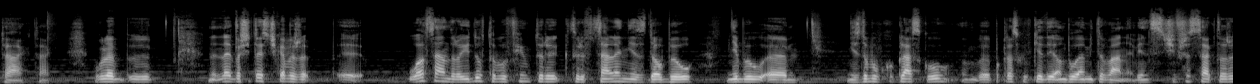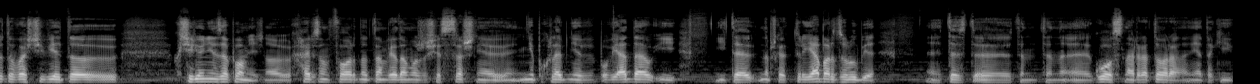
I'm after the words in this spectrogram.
Tak, tak. W ogóle yy, właśnie to jest ciekawe, że yy, Łowca Androidów to był film, który, który wcale nie zdobył, nie był... Nie zdobył poklasku, poklasków, kiedy on był emitowany, więc ci wszyscy aktorzy to właściwie to chcieli o nim zapomnieć. No, Harrison Ford, no tam wiadomo, że się strasznie niepochlebnie wypowiadał i, i te, na przykład, które ja bardzo lubię, e, te, te, ten, ten e, głos narratora, nie taki,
